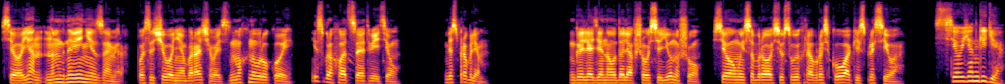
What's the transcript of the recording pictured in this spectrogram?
Сяо Ян на мгновение замер, после чего, не оборачиваясь, взмахнул рукой и с прохладцей ответил. «Без проблем». Глядя на удалявшегося юношу, Сяо Мэй собрала всю свою храбрость в кулак и спросила. Сяо Ян Гиге,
